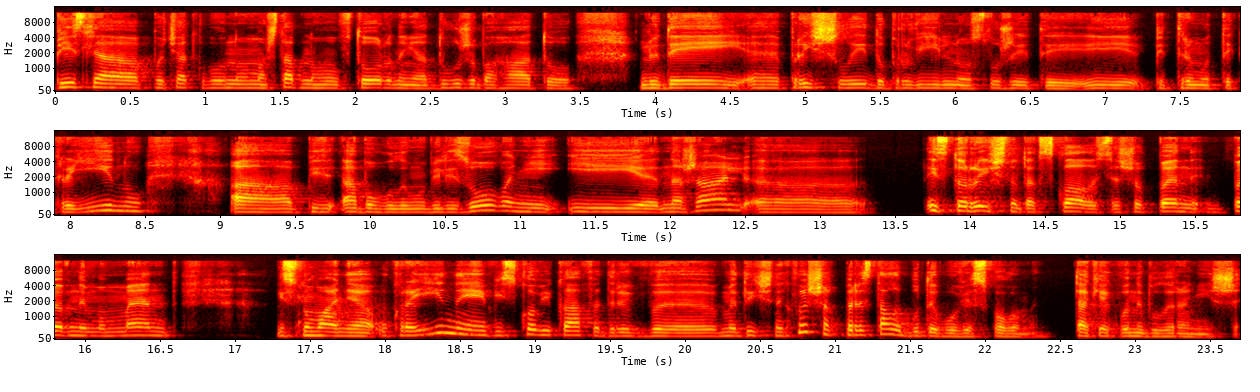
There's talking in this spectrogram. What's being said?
Після початку повномасштабного вторгнення дуже багато людей е, прийшли добровільно служити і підтримати країну, або були мобілізовані. І, на жаль, історично так склалося, що в певний, момент існування України військові кафедри в е, медичних вишах перестали бути обов'язковими, так як вони були раніше.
